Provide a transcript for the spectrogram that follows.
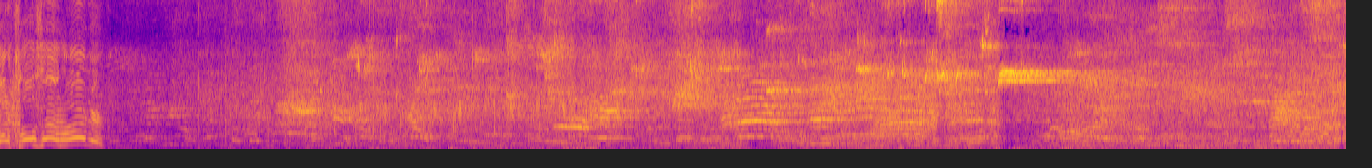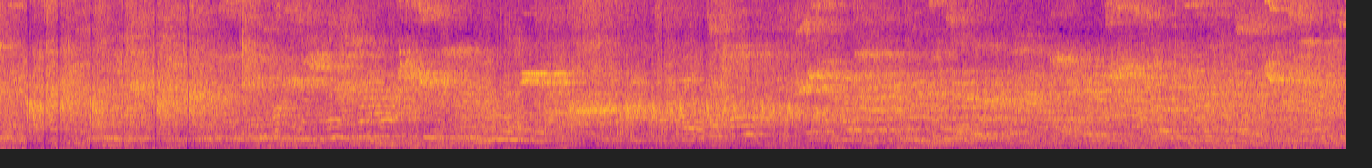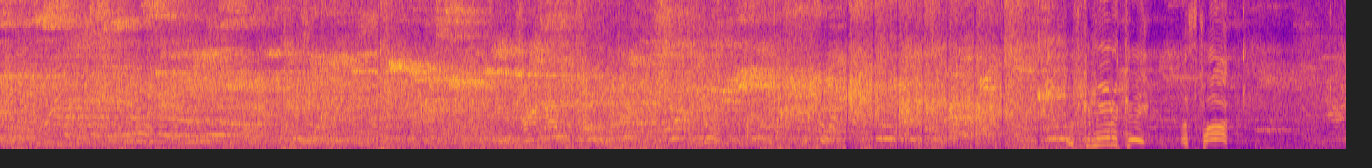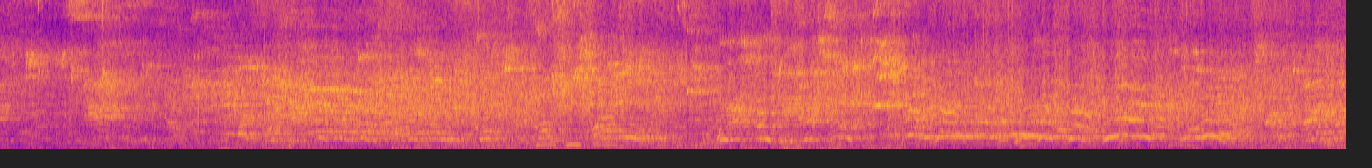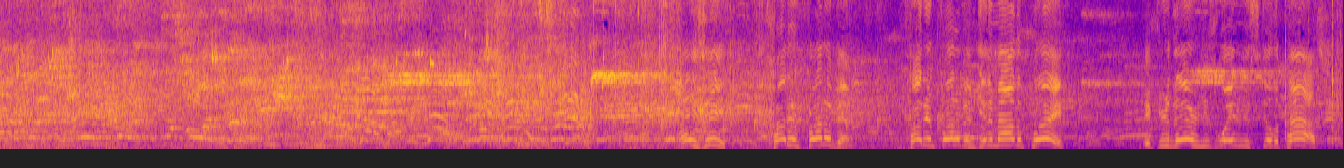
gotta close Let's talk. Hey Z, cut in front of him. Cut in front of him. Get him out of the play. If you're there, he's waiting to steal the pass.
